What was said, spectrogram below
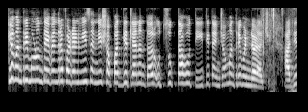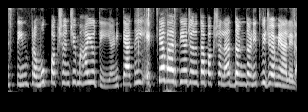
मुख्यमंत्री म्हणून देवेंद्र फडणवीस यांनी शपथ घेतल्यानंतर उत्सुकता होती ती त्यांच्या मंत्रिमंडळाची. आधीच तीन प्रमुख पक्षांची महायुती आणि त्यातही एकट्या भारतीय जनता पक्षाला दणदणीत विजय मिळालेला.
